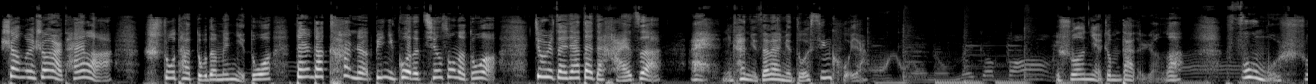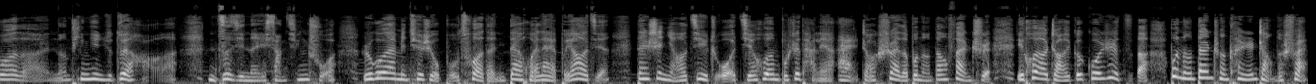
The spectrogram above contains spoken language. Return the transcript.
上个月生二胎了，书他读的没你多，但是他看着比你过得轻松的多，就是在家带带孩子。哎，你看你在外面多辛苦呀。你说你也这么大的人了，父母说的能听进去最好了。你自己呢也想清楚，如果外面确实有不错的，你带回来也不要紧。但是你要记住，结婚不是谈恋爱，找帅的不能当饭吃，以后要找一个过日子的，不能单纯看人长得帅，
